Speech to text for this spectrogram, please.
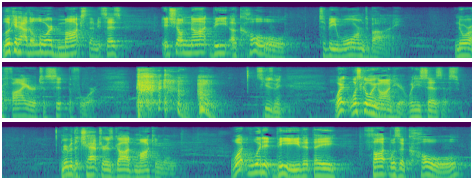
Look at how the Lord mocks them. It says, It shall not be a coal to be warmed by, nor a fire to sit before. Excuse me. What, what's going on here when he says this? Remember, the chapter is God mocking them. What would it be that they thought was a coal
